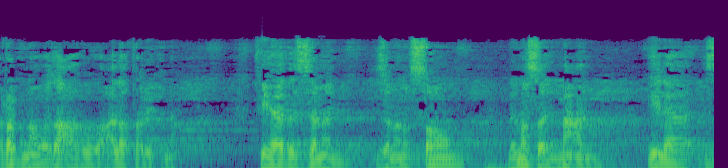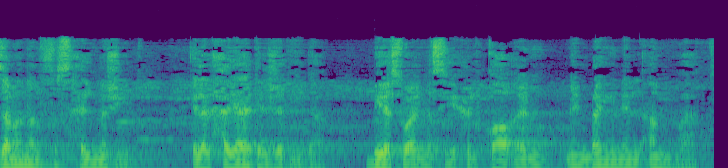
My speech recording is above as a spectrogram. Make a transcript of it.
ربنا وضعه على طريقنا. في هذا الزمن زمن الصوم لنصل معا إلى زمن الفصح المجيد إلى الحياة الجديدة. بيسوع المسيح القائم من بين الأموات.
